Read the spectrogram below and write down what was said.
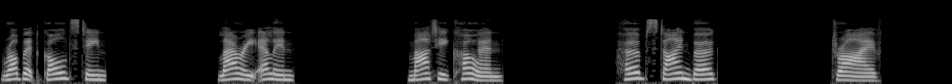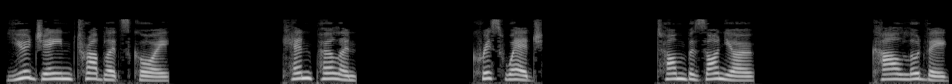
Robert Goldstein Larry Elin Marty Cohen Herb Steinberg. Drive. Eugene Troubetzkoy. Ken Perlin. Chris Wedge. Tom Bisogno. Carl Ludwig.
